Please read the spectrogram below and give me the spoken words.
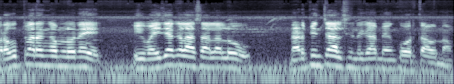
ప్రభుత్వ రంగంలోనే ఈ వైద్య కళాశాలలు నడిపించాల్సిందిగా మేము కోరుతా ఉన్నాం.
